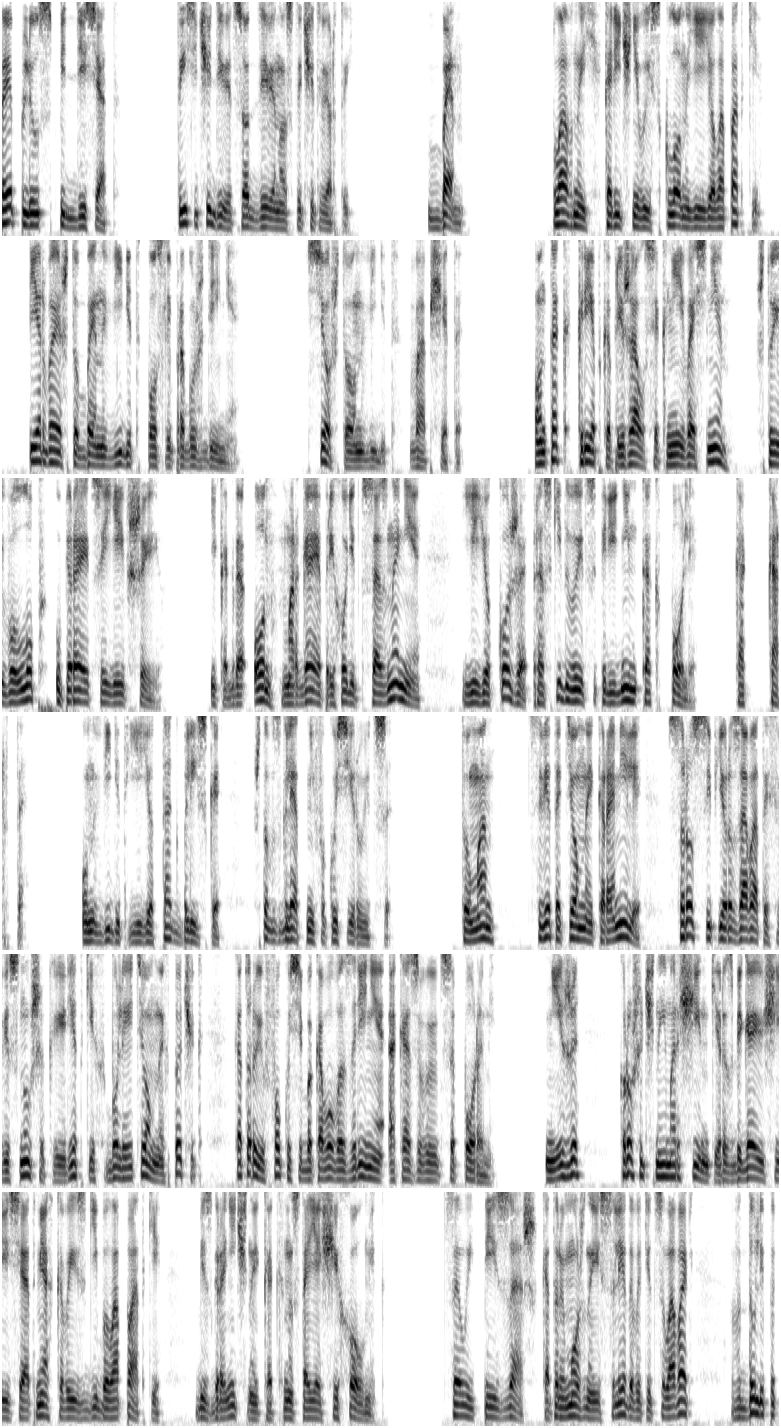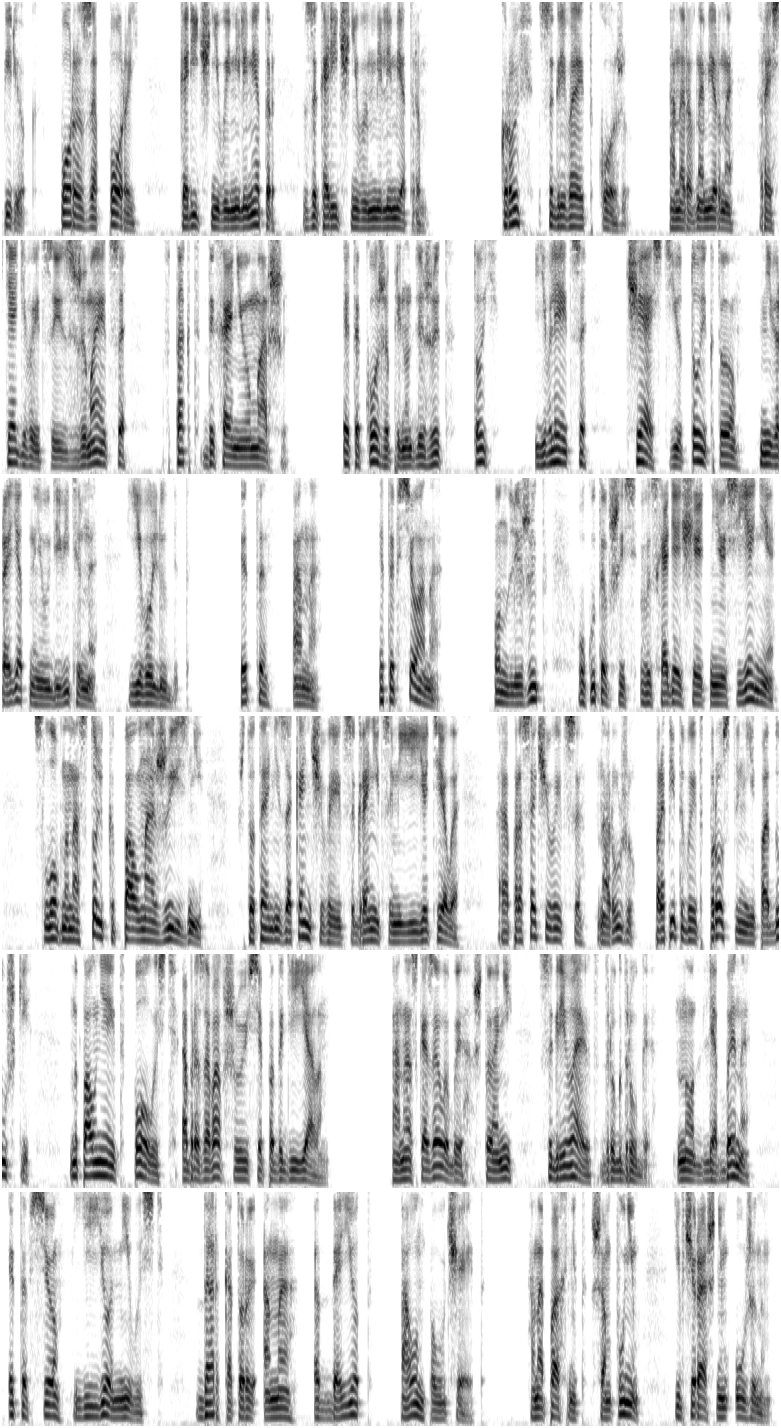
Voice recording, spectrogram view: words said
Т плюс 50. 1994. Бен. Плавный коричневый склон ее лопатки — первое, что Бен видит после пробуждения. Все, что он видит, вообще-то. Он так крепко прижался к ней во сне, что его лоб упирается ей в шею. И когда он, моргая, приходит в сознание, ее кожа раскидывается перед ним как поле, как карта. Он видит ее так близко, что взгляд не фокусируется. Туман цвета темной карамели с россыпью розоватых веснушек и редких, более темных точек, которые в фокусе бокового зрения оказываются порами. Ниже — крошечные морщинки, разбегающиеся от мягкого изгиба лопатки, безграничный, как настоящий холмик. Целый пейзаж, который можно исследовать и целовать вдоль и поперек, пора за порой, коричневый миллиметр за коричневым миллиметром. Кровь согревает кожу. Она равномерно растягивается и сжимается в такт дыханию марши. Эта кожа принадлежит той, является частью той, кто невероятно и удивительно его любит. Это она. Это все она. Он лежит, укутавшись в исходящее от нее сияние, словно настолько полна жизни, что та не заканчивается границами ее тела, а просачивается наружу, пропитывает простыни и подушки, наполняет полость, образовавшуюся под одеялом. Она сказала бы, что они согревают друг друга, но для Бена это все ее милость, дар, который она отдает, а он получает. Она пахнет шампунем и вчерашним ужином.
